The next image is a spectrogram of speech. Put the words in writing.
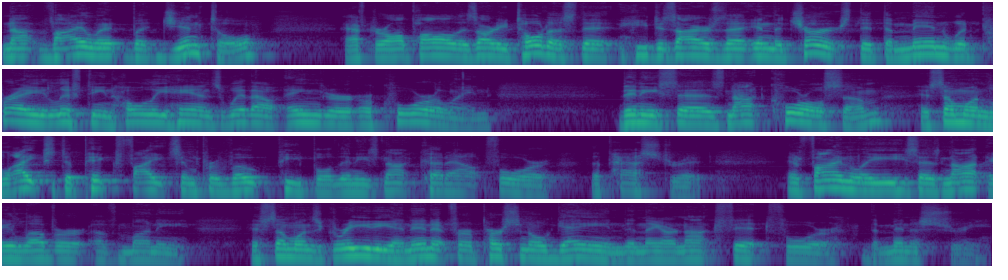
Not violent, but gentle. After all, Paul has already told us that he desires that in the church that the men would pray lifting holy hands without anger or quarreling. Then he says, not quarrelsome. If someone likes to pick fights and provoke people, then he's not cut out for the pastorate. And finally, he says, not a lover of money. If someone's greedy and in it for a personal gain, then they are not fit for the ministry.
